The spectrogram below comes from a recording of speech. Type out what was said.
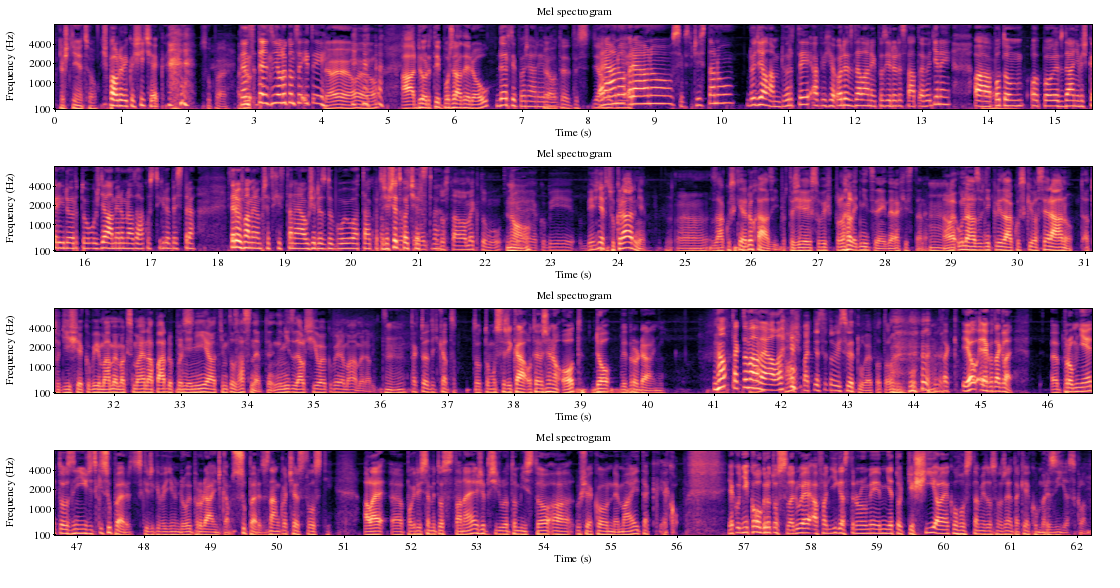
Ještě něco? Špaldový košíček. Super. A Ten, dor- ten jsi měl dokonce i ty. Jo, jo, jo, jo. A dorty pořád jedou? Dorty pořád jedou. Jo, ty, ty Ráno, hodně. ráno si přistanu, dodělám dorty, abych je odevzdala nejpozději do 10. hodiny a potom o- po odevzdání veškerých dortů už dělám jenom na zákuscích do bystra, které už mám jenom předchystané a už je dost dobuju a tak, protože Tam se všechno vlastně čerstvé. Dostáváme k tomu, No. že jakoby běžně v cukrárně zákusky nedochází, protože jsou jich plná lednice někde nachystané. Mm. Mm. Ale u nás vznikly zákusky vlastně ráno a tudíž jakoby máme maximálně na pár doplnění a tím to zhasne. Nic dalšího jakoby nemáme navíc. Hmm, tak to je teďka, to, to, tomu se říká otevřeno od do vyprodání. No, tak to máme ale. Ale špatně se to vysvětluje potom. Hmm, tak jo, jako takhle. E, Pro mě to zní vždycky super. Vždycky říkám, vidím do vyprodání, říkám super, známka čerstvosti. Ale e, pak, když se mi to stane, že přijdu na to místo a už jako nemají, tak jako, jako někoho, kdo to sleduje a fandí gastronomii, mě to těší, ale jako hosta mě to samozřejmě taky jako mrzí a zklame.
